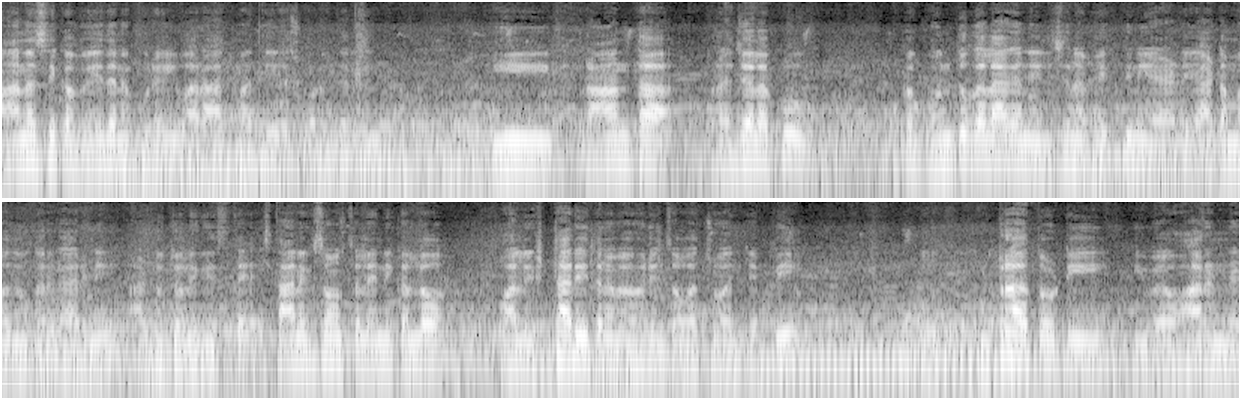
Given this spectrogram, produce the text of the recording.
మానసిక వేదన గురై వారు ఆత్మహత్య చేసుకోవడం జరిగింది. ఈ ప్రాంత ప్రజలకు ఒక గొంతుకలాగా నిలిచిన వ్యక్తిని ఏట మధుకర్ గారిని అడ్డు తొలగిస్తే స్థానిక సంస్థల ఎన్నికల్లో వాళ్ళు ఇష్టారీతన వ్యవహరించవచ్చు అని చెప్పి కుట్రతోటి ఈ వ్యవహారం నడి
